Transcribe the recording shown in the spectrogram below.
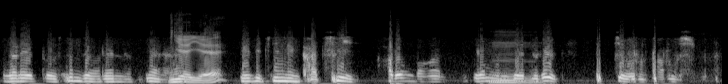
지난해 또 선정을 했는데 예, 예. 여기 짓는 가치 활용 방안 이런 음. 문제들을 특집으로 다루었습니다.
